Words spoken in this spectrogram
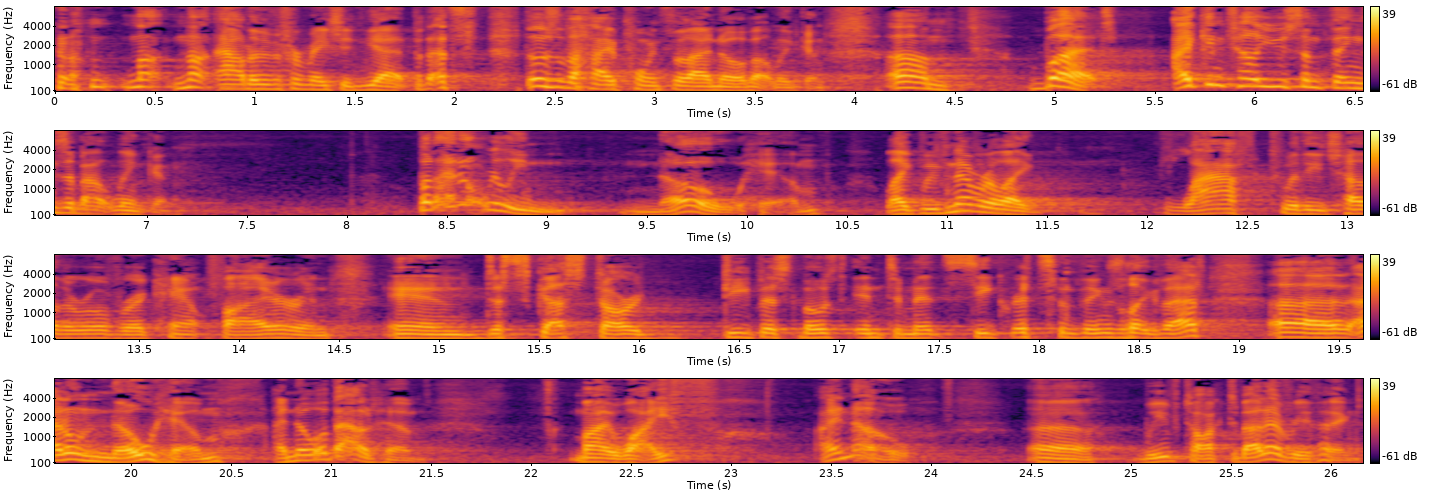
you know, not, not out of information yet, but that's those are the high points that I know about Lincoln. Um, but I can tell you some things about Lincoln, but I don't really know him. Like we've never like laughed with each other over a campfire and and discussed our deepest, most intimate secrets and things like that. Uh, I don't know him. I know about him. My wife, I know. Uh, we've talked about everything.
